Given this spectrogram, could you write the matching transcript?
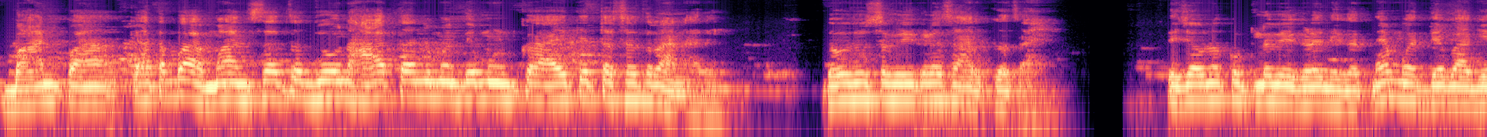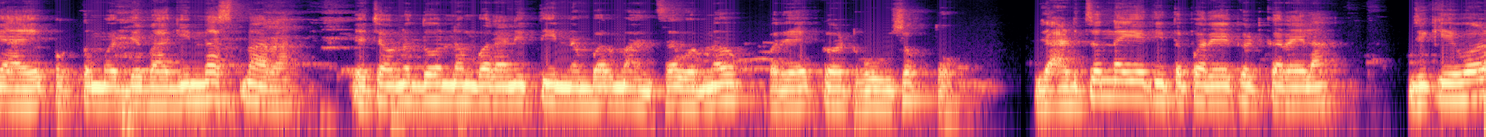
बाण पहा. की आता बा माणसाचं दोन हात आणि म्हणते मुंडकं आहे ते तसंच राहणार आहे. जवळजवळ सगळीकडे सारखंच आहे. त्याच्यावरनं कुठलं वेगळं निघत नाही. मध्यभागी आहे फक्त मध्यभागी नसणारा. याच्यावरनं दोन नंबर आणि तीन नंबर माणसावरनं पर्याय कट होऊ शकतो. म्हणजे अडचण नाही आहे तिथं पर्याय कट करायला. जे केवळ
